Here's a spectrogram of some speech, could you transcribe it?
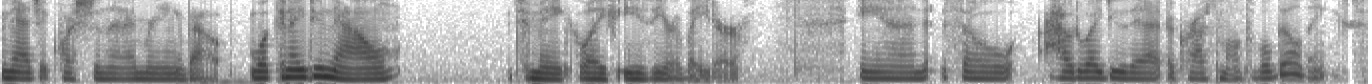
magic question that I'm reading about. What can I do now to make life easier later? And so how do I do that across multiple buildings?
